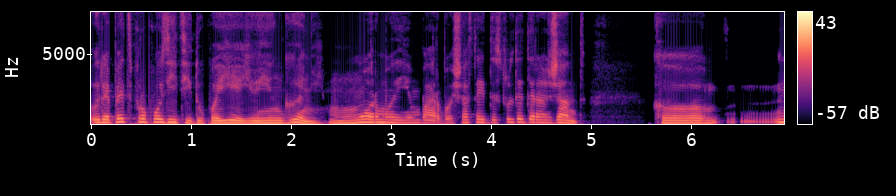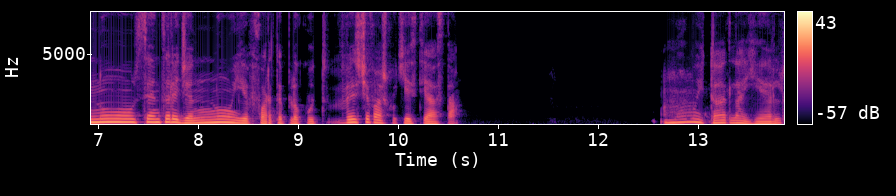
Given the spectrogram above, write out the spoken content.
repeți propoziții după ei, îi îngâni, mormăi în barbă și asta e destul de deranjant, că nu se înțelege, nu e foarte plăcut. Vezi ce faci cu chestia asta. M-am uitat la el,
